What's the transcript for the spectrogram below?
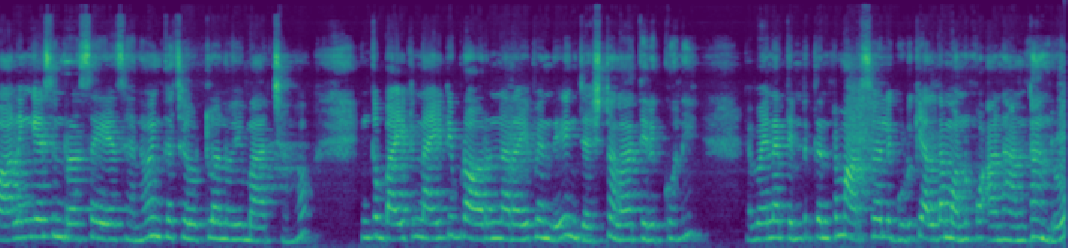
మార్నింగ్ వేసిన డ్రెస్ వేసాను. ఇంకా చెవుట్లో నువ్వు మార్చాను. ఇంకా బయట నైట్ ఇప్పుడు ఆరున్నర అయిపోయింది. జస్ట్ అలా తిరుక్కొని ఏమైనా తింటే తింటే వెళ్ళి గుడికి వెళ్దాం అనుకో అని అంటాను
